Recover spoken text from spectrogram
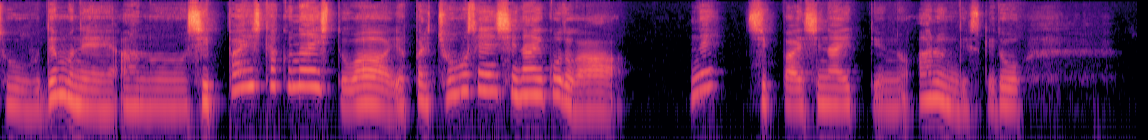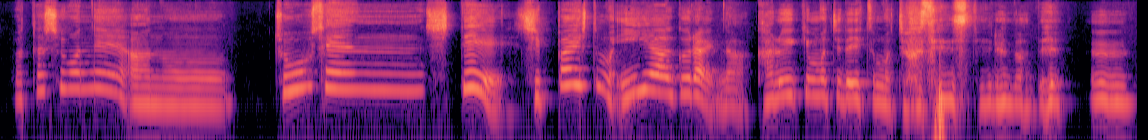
そうでもねあの失敗したくない人はやっぱり挑戦しないことがね失敗しないっていうのあるんですけど私はねあの挑戦して失敗してもいいやぐらいな軽い気持ちでいつも挑戦しているので、うん、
